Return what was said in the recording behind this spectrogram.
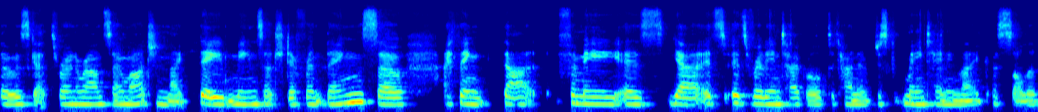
those get thrown around so much and like they mean such different things. So i think that for me is yeah it's it's really integral to kind of just maintaining like a solid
